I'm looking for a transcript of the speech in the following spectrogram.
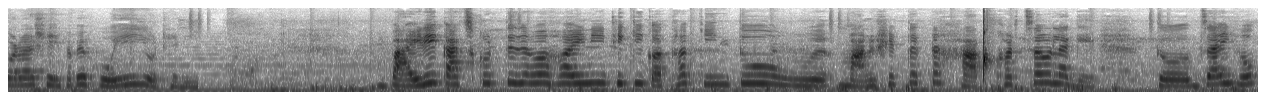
করা সেইভাবে হয়েই ওঠেনি। বাইরে কাজ করতে যাওয়া হয়নি, ঠিকই কথা, কিন্তু মানুষের তো একটা হাত খরচাও লাগে। তো যাই হোক,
